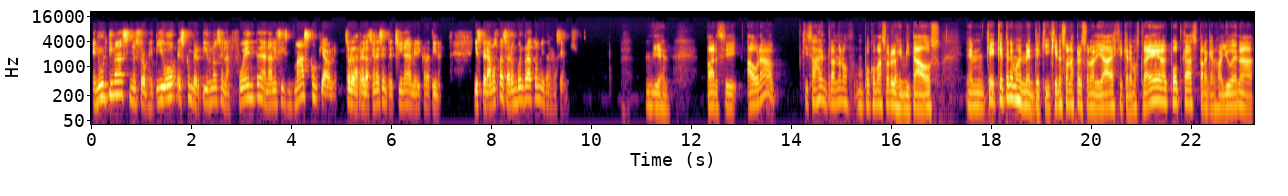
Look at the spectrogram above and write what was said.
En últimas, nuestro objetivo es convertirnos en la fuente de análisis más confiable sobre las relaciones entre China y América Latina. Y esperamos pasar un buen rato mientras lo hacemos. Bien. Parsi, ahora quizás entrándonos un poco más sobre los invitados, em, ¿qué, tenemos en mente aquí? ¿Quiénes son las personalidades que queremos traer al podcast para que nos ayuden a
